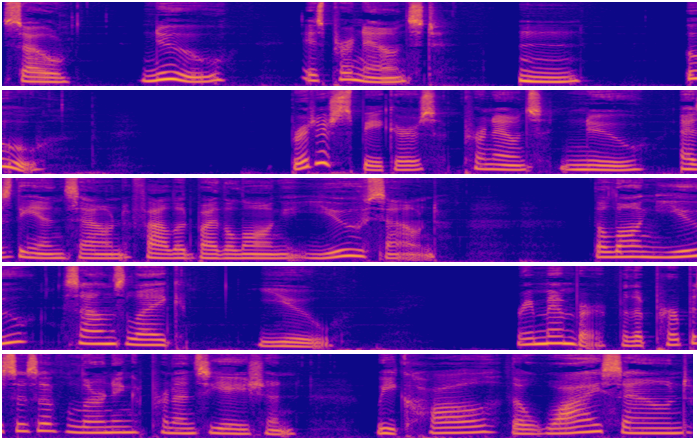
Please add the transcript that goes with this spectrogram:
so new is pronounced n, oo. British speakers pronounce new as the N sound followed by the long U sound. The long U sounds like you. Remember, for the purposes of learning pronunciation, we call the Y sound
